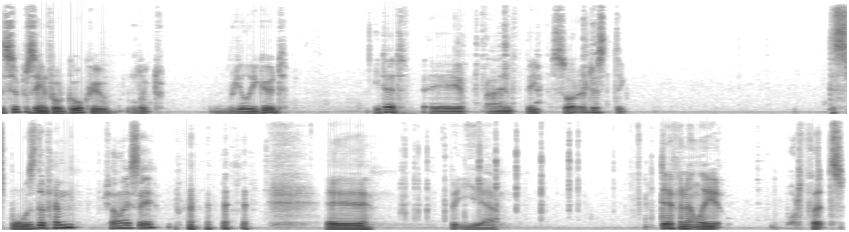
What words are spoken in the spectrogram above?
the Super Saiyan 4 Goku looked really good. He did. Uh, and they sort of just disposed of him, shall I say? uh, but yeah, definitely worth it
